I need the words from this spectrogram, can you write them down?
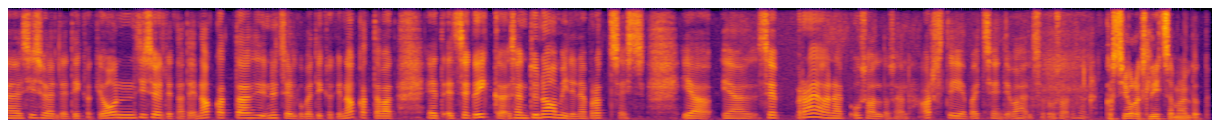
Äh, siis öeldi, et ikkagi on, siis öeldi, et nad ei nakata, nüüd selgub, et ikkagi nakatavad. et, et see kõik, see on dünaamiline protsess ja, ja see rajaneb usaldusel, arsti ja patsiendi vahelisel usaldusel. kas ei oleks lihtsam öelda, et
